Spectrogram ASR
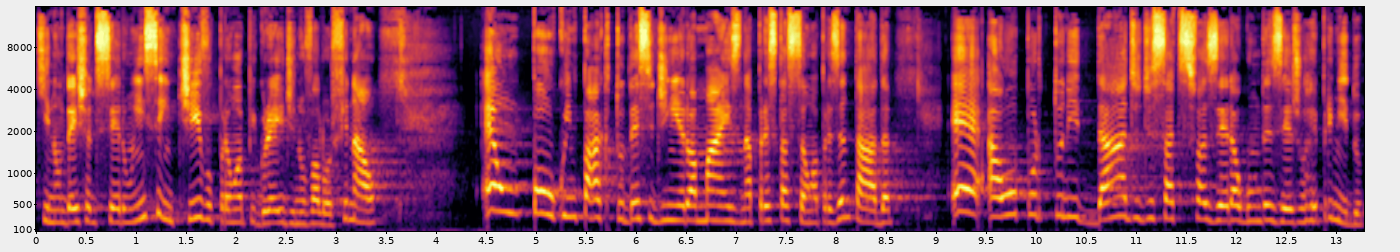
que não deixa de ser um incentivo para um upgrade no valor final. É um pouco impacto desse dinheiro a mais na prestação apresentada. É a oportunidade de satisfazer algum desejo reprimido.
